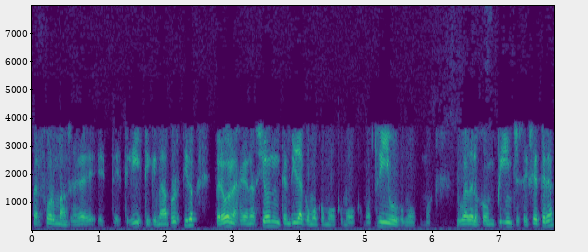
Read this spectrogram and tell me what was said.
performance eh, este, estilística y nada por el estilo, pero bueno, la generación entendida como como como como tribu, como, como lugar de los compinches, etcétera,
